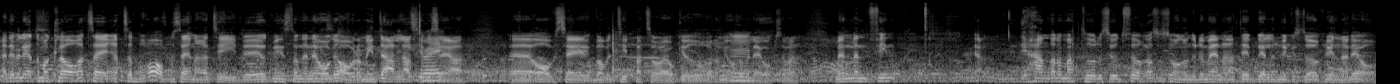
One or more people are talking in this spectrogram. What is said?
Ja, det är väl att de har klarat sig rätt så bra på senare tid. Åtminstone några av dem, inte alla ska vi säga. Eh, av sig var väl tippat så att åka ur och de gjorde mm. väl det också. Men, men, men fin det handlar om att hur det såg ut förra säsongen och du menar att det är väldigt mycket större skillnad i år?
